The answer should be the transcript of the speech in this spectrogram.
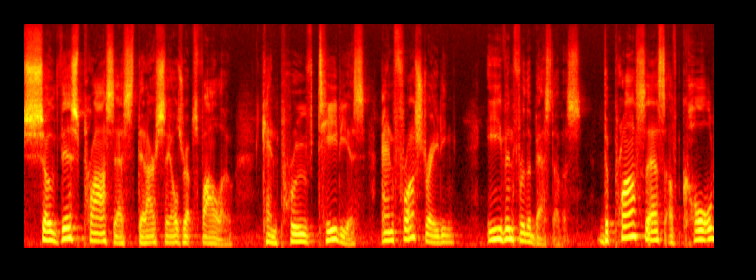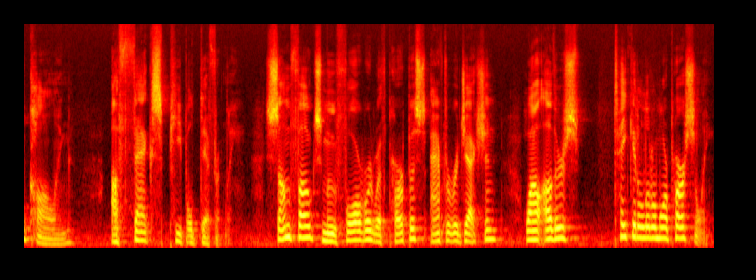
So, this process that our sales reps follow can prove tedious and frustrating even for the best of us. The process of cold calling affects people differently. Some folks move forward with purpose after rejection, while others take it a little more personally.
